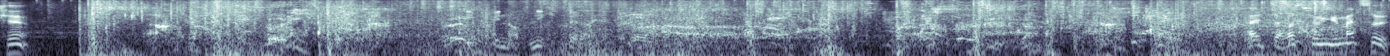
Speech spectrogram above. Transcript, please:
Okay. Ich bin noch nicht bereit. Alter, was für ein Gemetzel.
